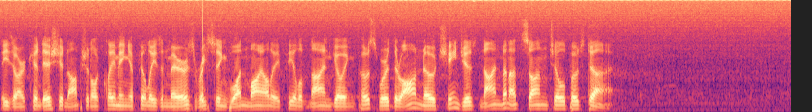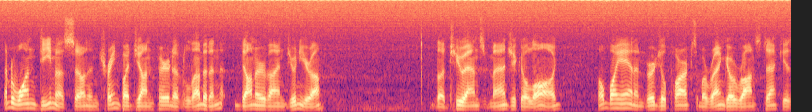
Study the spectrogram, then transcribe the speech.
These are condition optional claiming fillies and mares racing one mile, a field of nine going postward. There are no changes, nine minutes until post time. Number one, Demas, owned and trained by John Perrin of Lebanon, Don Irvine Jr. The two ends Magical Log, owned by Ann and Virgil Parks, Marengo. Ron Steck is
